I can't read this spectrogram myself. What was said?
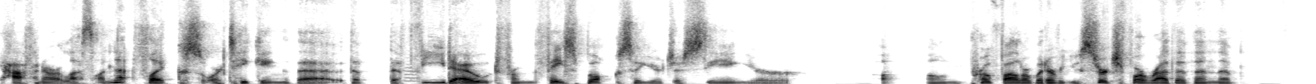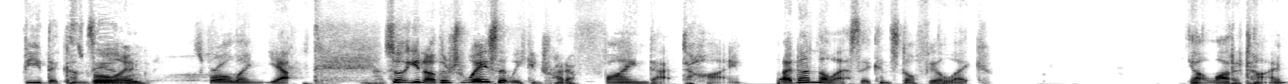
half an hour less on netflix or taking the the, the feed out from facebook so you're just seeing your own profile or whatever you search for rather than the feed that comes scrolling. in scrolling yeah so you know there's ways that we can try to find that time but nonetheless it can still feel like yeah, a lot of time.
